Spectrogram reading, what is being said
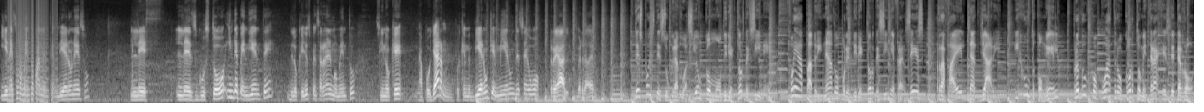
Y en ese momento cuando entendieron eso, les, les gustó independiente de lo que ellos pensaran en el momento, sino que me apoyaron, porque me vieron que en mí era un deseo real, verdadero. Después de su graduación como director de cine, fue apadrinado por el director de cine francés Rafael Nadjari y junto con él produjo cuatro cortometrajes de terror.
